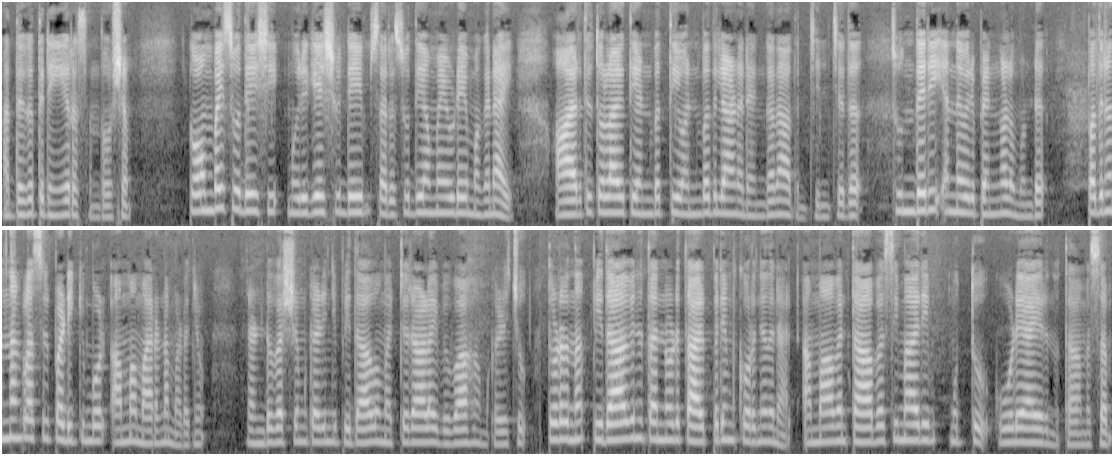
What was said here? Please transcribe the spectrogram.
അദ്ദേഹത്തിന് ഏറെ സന്തോഷം. കോമ്പൈ സ്വദേശി മുരുകേശുവിന്റെയും സരസ്വതി അമ്മയുടെയും മകനായി ആയിരത്തി തൊള്ളായിരത്തി എൺപത്തി ഒൻപതിലാണ് രംഗനാഥൻ ജനിച്ചത്. സുന്ദരി എന്ന ഒരു പെങ്ങളുമുണ്ട്. പതിനൊന്നാം ക്ലാസ്സിൽ പഠിക്കുമ്പോൾ അമ്മ മരണമടഞ്ഞു. രണ്ടു വർഷം കഴിഞ്ഞ് പിതാവ് മറ്റൊരാളെ വിവാഹം കഴിച്ചു. തുടർന്ന് പിതാവിന് തന്നോട് താല്പര്യം കുറഞ്ഞതിനാൽ അമ്മാവൻ താപസിമാരി മുത്തു കൂടെയായിരുന്നു താമസം.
